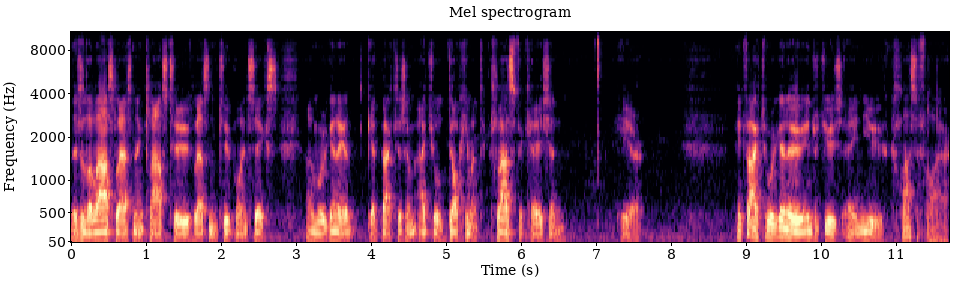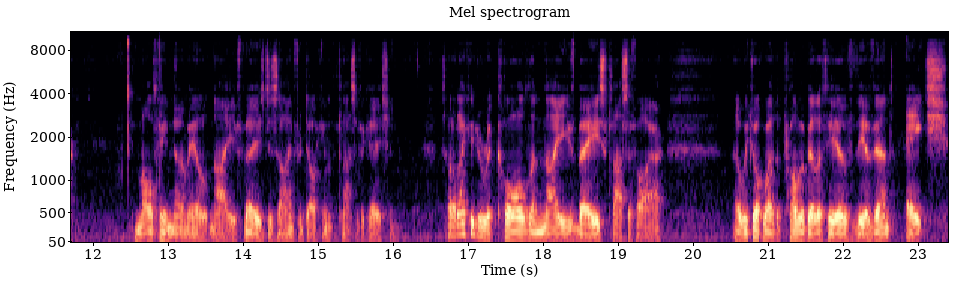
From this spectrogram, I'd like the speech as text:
This is the last lesson in class 2, lesson 2.6, and we're going to get back to some actual document classification here. In fact, we're going to introduce a new classifier, multinomial naive Bayes designed for document classification. So I'd like you to recall the naive Bayes classifier uh, we talk about the probability of the event H,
